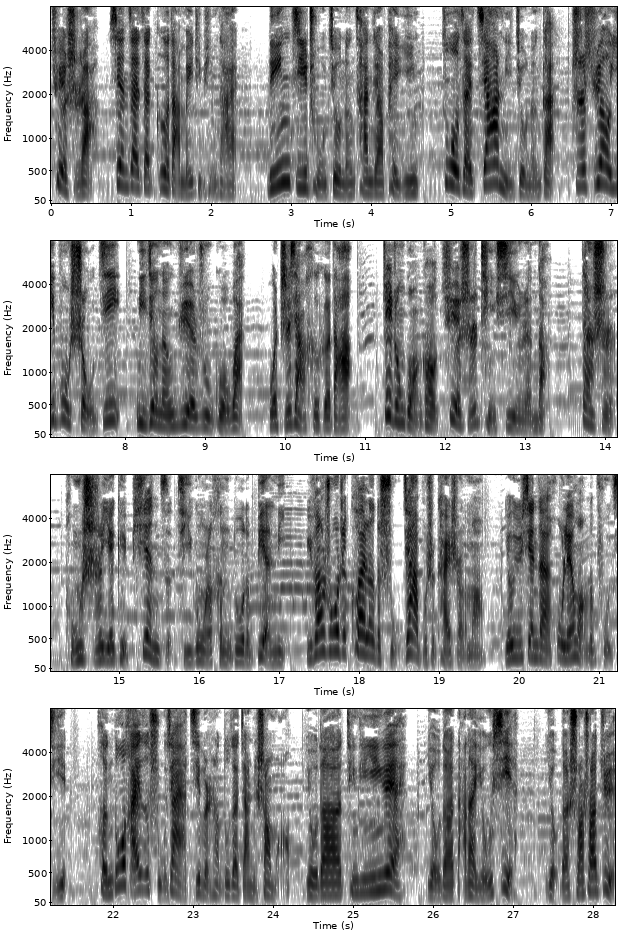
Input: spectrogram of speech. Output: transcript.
确实啊，现在在各大媒体平台，零基础就能参加配音，坐在家里就能干，只需要一部手机，你就能月入过万。我只想呵呵哒，这种广告确实挺吸引人的，但是同时也给骗子提供了很多的便利。比方说，这快乐的暑假不是开始了吗？由于现在互联网的普及，很多孩子暑假呀，基本上都在家里上网，有的听听音乐，有的打打游戏，有的刷刷剧。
